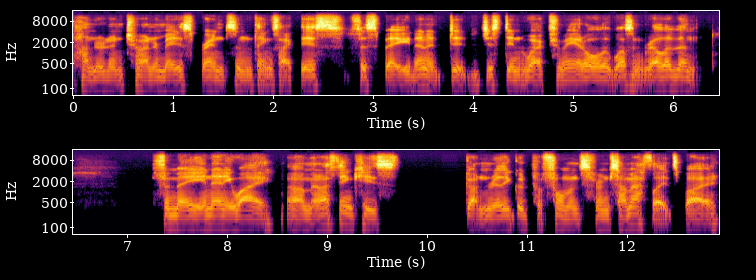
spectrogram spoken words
100 and 200 meter sprints and things like this for speed, and it, did, it just didn't work for me at all. It wasn't relevant for me in any way, um, and I think he's gotten really good performance from some athletes by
